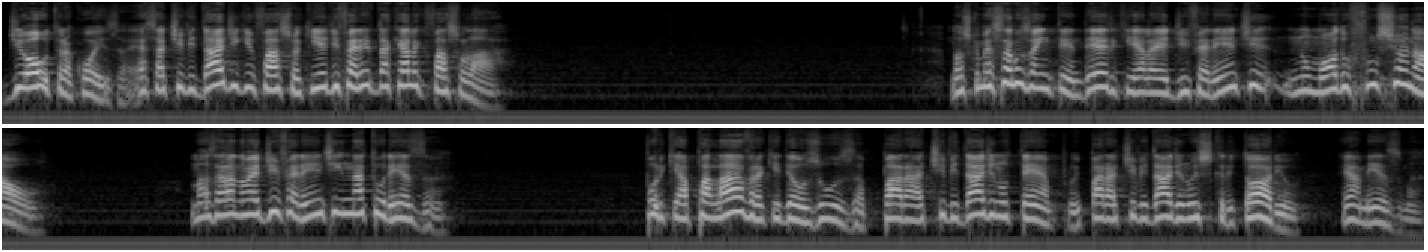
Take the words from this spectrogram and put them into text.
de outra coisa. Essa atividade que faço aqui é diferente daquela que faço lá. Nós começamos a entender que ela é diferente no modo funcional, mas ela não é diferente em natureza. Porque a palavra que Deus usa para a atividade no templo e para a atividade no escritório é a mesma.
